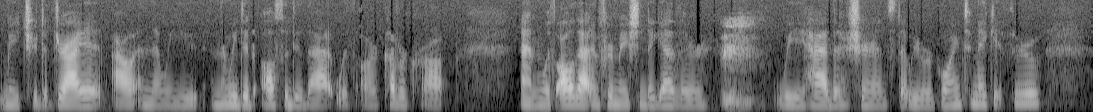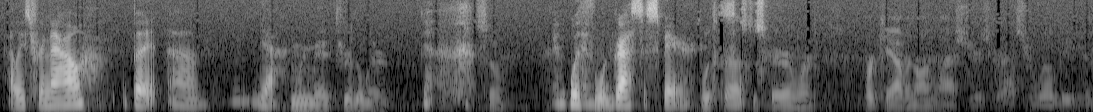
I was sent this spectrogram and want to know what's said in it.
made sure to dry it out, and then we and then we did also do that with our cover crop. And with all that information together, we had the assurance that we were going to make it through, at least for now. But um, yeah, And we made it through the winter. Yeah. So, and, with and grass to spare. with So- grass to spare, and we're, we're calving on last year's grass, or will be here,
